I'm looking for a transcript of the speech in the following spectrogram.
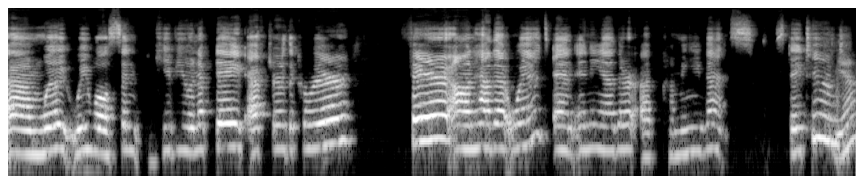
um, we, we will send give you an update after the career fair on how that went and any other upcoming events. Stay tuned. Yeah.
